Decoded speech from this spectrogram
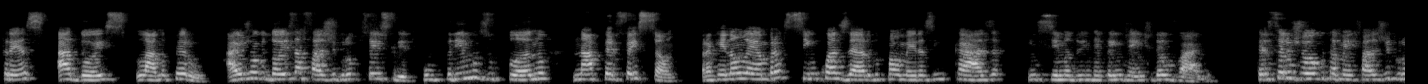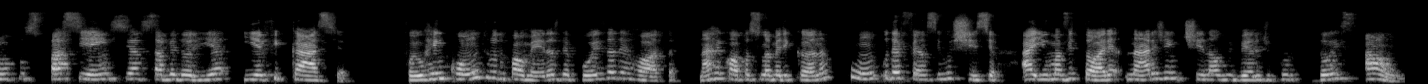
3 a 2 lá no Peru. Aí o jogo 2 da fase de grupos tem escrito: cumprimos o plano na perfeição. Para quem não lembra, 5 a 0 do Palmeiras em casa, em cima do Independiente Del Valle. Terceiro jogo também fase de grupos, paciência, sabedoria e eficácia. Foi o reencontro do Palmeiras depois da derrota na Recopa Sul-Americana com o Defensa e Justiça. Aí uma vitória na Argentina ao Viverde por 2 a 1.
